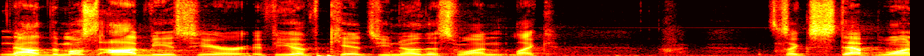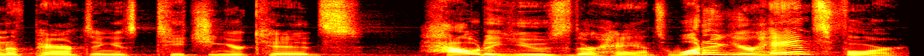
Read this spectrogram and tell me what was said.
now, the most obvious here, if you have kids, you know this one. Like, it's like step one of parenting is teaching your kids how to use their hands. What are your hands for?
